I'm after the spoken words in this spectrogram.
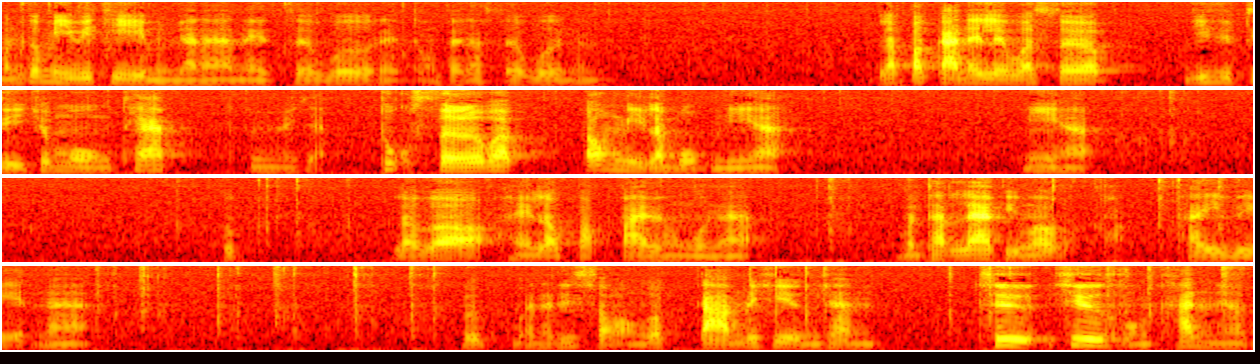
มันก็มีวิธีเหมือนกันนะในเซิร์ฟเวอร์ในตรงแต่ละเซิร์ฟเวอร์นั้นรับประกันได้เลยว่าเซิร์ฟ 24 ชั่วโมงแทบไม่ใช่ ทุกเซิร์ฟแบบต้องมีระบบนี้ฮะนี่ฮะปุ๊บแล้วก็ให้เราปักป้ายไว้ข้างบนนะฮะบรรทัดแรกพิมพ์ว่า private นะฮะปุ๊บบรรทัดที่สองก็ตามด้วยชื่อของฉัน ชื่อชื่อของท่านนะครับ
